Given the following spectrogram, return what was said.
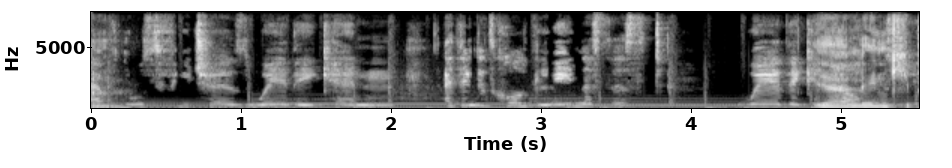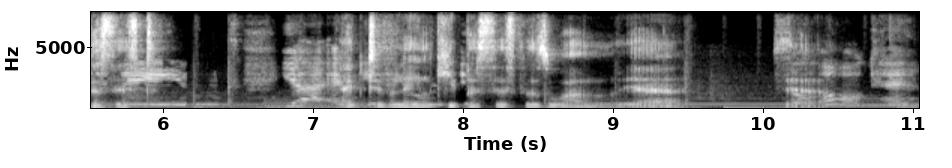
have those features where they can. I think it's called lane assist, where they can Yeah, lane keep assist. lanes. Yeah, and active lane keep assist as well yeah so, Yeah. oh, okay.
